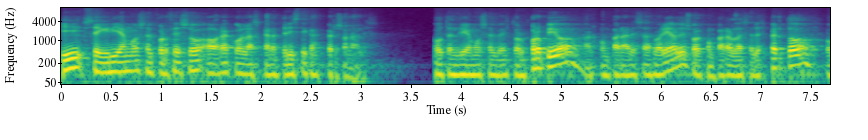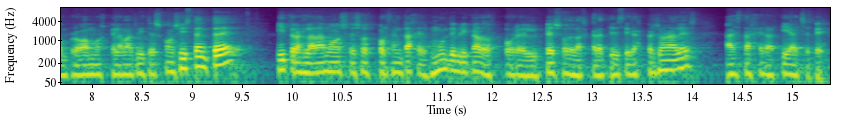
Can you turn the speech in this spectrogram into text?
Y seguiríamos el proceso ahora con las características personales. O tendríamos el vector propio, al comparar esas variables o al compararlas el experto, comprobamos que la matriz es consistente y trasladamos esos porcentajes multiplicados por el peso de las características personales a esta jerarquía HP.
